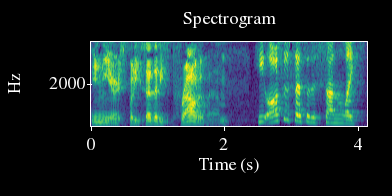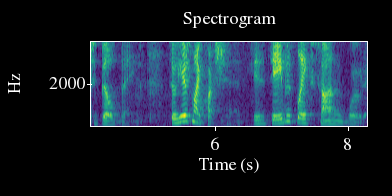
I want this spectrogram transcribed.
in years, but he said that he's proud of him. He also says that his son likes to build things. So here's my question: Is David Blake's son Woden?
